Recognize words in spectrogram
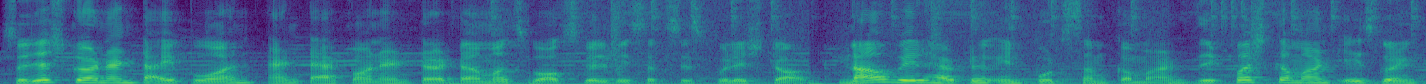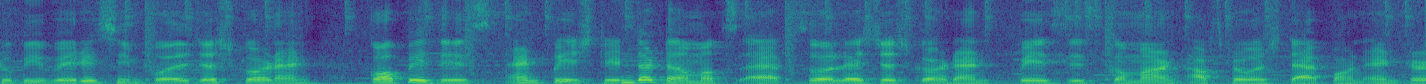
So just go ahead and type 1 and tap on enter. Termux box will be successfully stopped. Now we'll have to input some commands. The first command is going to be very simple. Just go ahead and copy this and paste it in the Termux app. So let's just go ahead and paste this command. Afterwards tap on enter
